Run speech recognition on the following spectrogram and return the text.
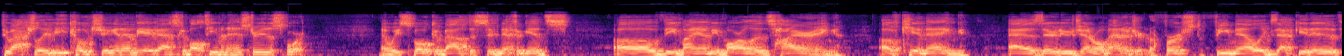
to actually be coaching an NBA basketball team in the history of the sport. And we spoke about the significance of the Miami Marlins hiring of Kim Ng as their new general manager, the first female executive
